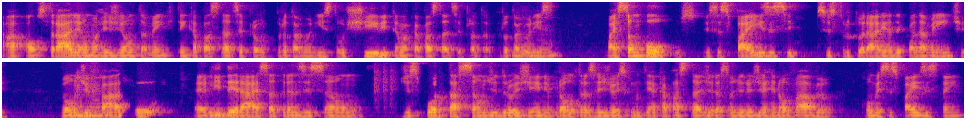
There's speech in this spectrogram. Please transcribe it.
a Austrália é uma região também que tem capacidade de ser protagonista, o Chile tem uma capacidade de ser protagonista, uhum. mas são poucos. Esses países, se, se estruturarem adequadamente, vão uhum. de fato é, liderar essa transição de exportação de hidrogênio para outras regiões que não têm a capacidade de geração de energia renovável, como esses países têm.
